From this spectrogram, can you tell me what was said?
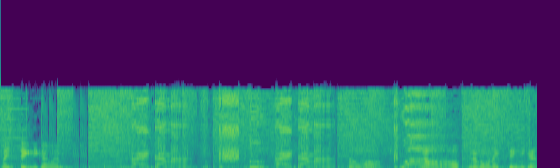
No hay técnica, weón. No. No, pero ¿cómo no hay técnica?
